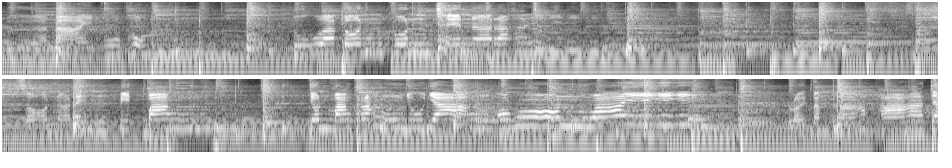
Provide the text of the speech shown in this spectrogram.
เบื่อนายผู้คน ตัวตนคนเช่นอะไร ปิดบัง จนบางครั้งอยู่อย่างอ่อนไหวปล่อยตัณหาพาใจ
